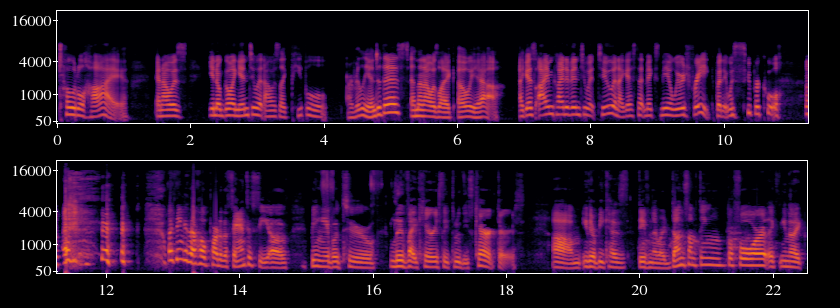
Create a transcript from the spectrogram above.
total high. And I was, you know, going into it, I was like, people are really into this. And then I was like, oh, yeah, I guess I'm kind of into it too. And I guess that makes me a weird freak, but it was super cool. I think it's a whole part of the fantasy of being able to live vicariously through these characters. Um, either because they've never done something before, like you know, like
